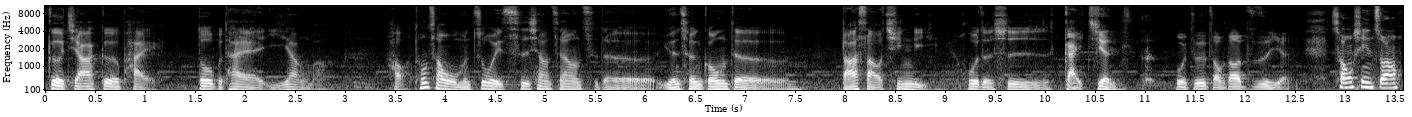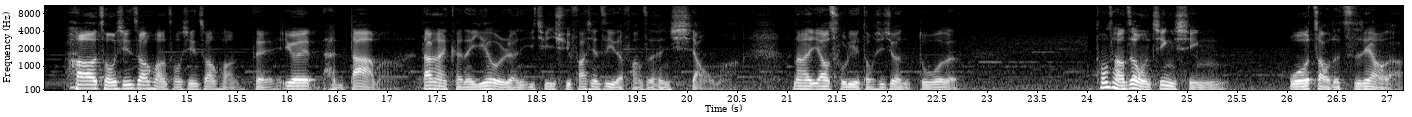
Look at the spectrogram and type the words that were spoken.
各家各派。都不太一样嘛。好，通常我们做一次像这样子的元成功的打扫清理，或者是改建，我真的找不到字眼。重新装，好，重新装潢，重新装潢。对，因为很大嘛，当然可能也有人一进去发现自己的房子很小嘛，那要处理的东西就很多了。通常这种进行，我找的资料啦。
